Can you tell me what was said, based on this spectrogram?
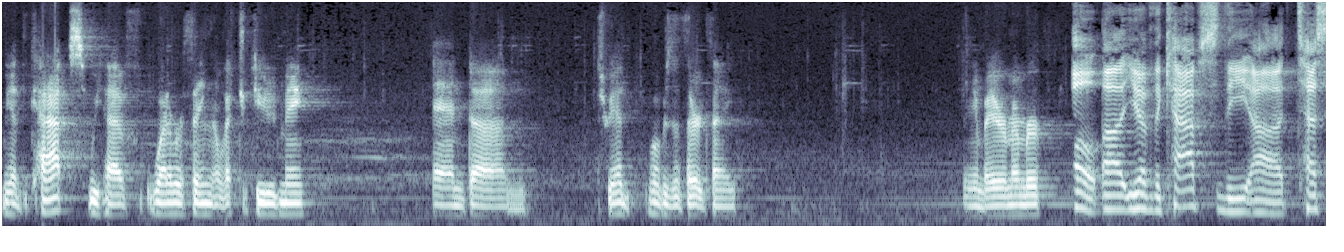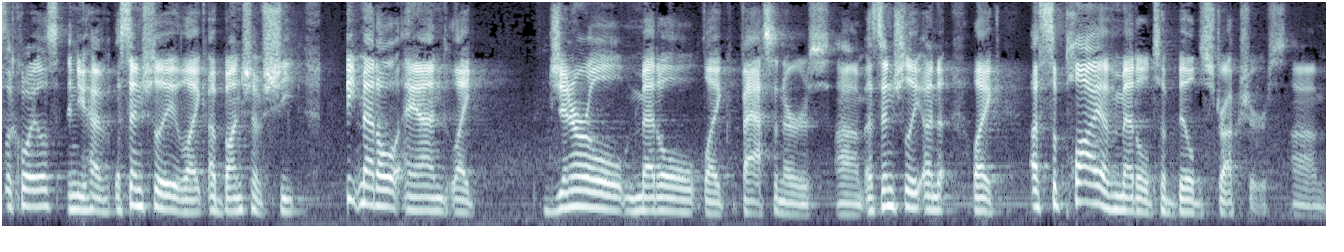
we have the caps, we have whatever thing electrocuted me, and um, so we had what was the third thing? Anybody remember? Oh, uh, you have the caps, the uh, Tesla coils, and you have essentially like a bunch of sheet sheet metal and like general metal like fasteners. Um, essentially, an like a supply of metal to build structures um,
